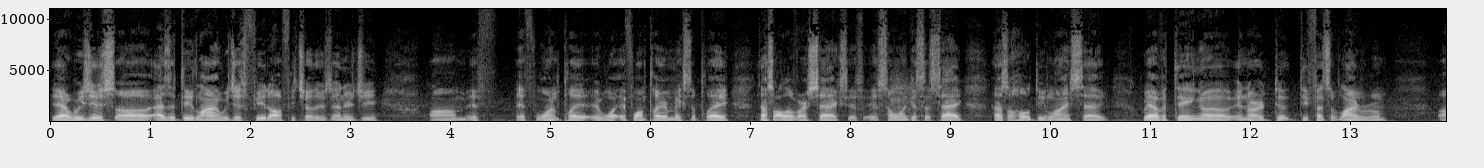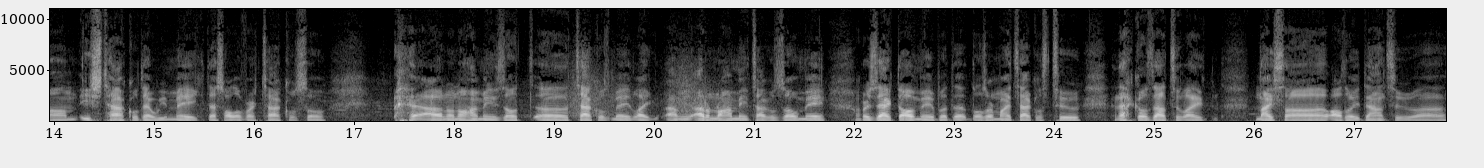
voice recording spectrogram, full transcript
Yeah, we just uh, as a D line, we just feed off each other's energy. Um, if if one play if one player makes a play, that's all of our sacks. If if someone gets a sack, that's a whole D line sack. We have a thing uh, in our d- defensive line room. Um, each tackle that we make, that's all of our tackles. So I don't know how many Zoe uh, tackles made. Like I mean, I don't know how many tackles Zoe made or Zach Dawe made, but that, those are my tackles too, and that goes out to like Nice all the way down to uh,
